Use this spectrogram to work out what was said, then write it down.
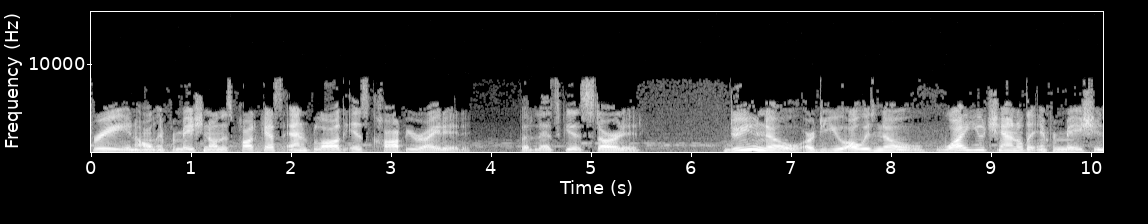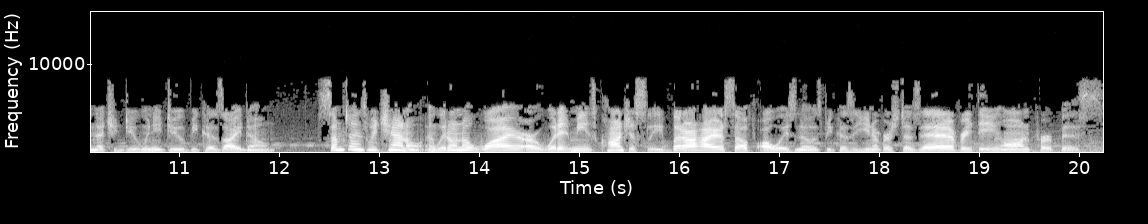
free. And all information on this podcast and blog is copyrighted. But let's get started. Do you know, or do you always know, why you channel the information that you do when you do? Because I don't. Sometimes we channel and we don't know why or what it means consciously, but our higher self always knows because the universe does everything on purpose.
